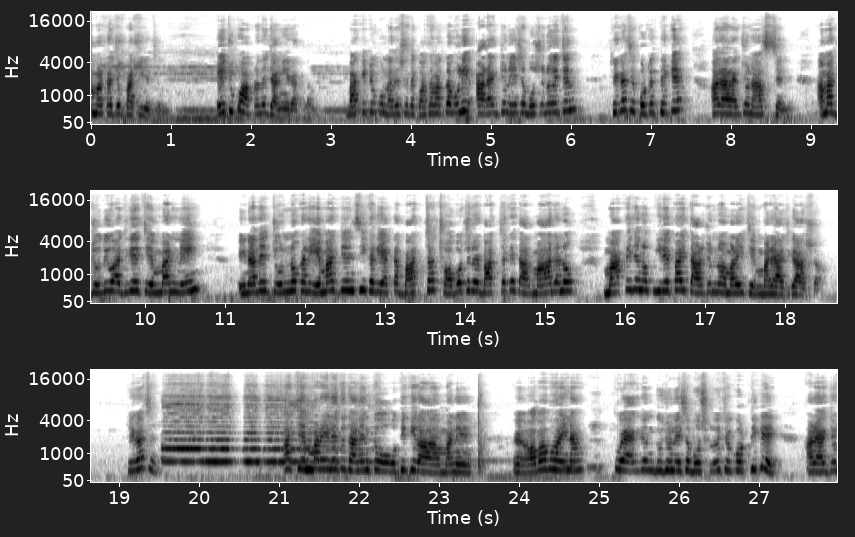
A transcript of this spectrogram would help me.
আমার কাছে পাঠিয়েছেন। এইটুকু আপনাদের জানিয়ে রাখলাম। বাকিটুকু ওনাদের সাথে কথাবার্তা বলি, আর একজন এসে বসে রয়েছেন, ঠিক আছে, কোর্টের থেকে, আর আর একজন আসছেন। আমার যদিও আজকে চেম্বার নেই, এনাদের জন্য খালি এমার্জেন্সি খালি একটা বাচ্চা, ছ বছরের বাচ্চাকে তার মা যেন, মাকে যেন ফিরে পায়, তার জন্য আমার এই চেম্বারে আজকে আসা। ঠিক আছে? আর চেম্বারে এলে তো জানেন তো, অতিথির মানে অভাব হয় না। তো একজন, দুজন এসে বসে রয়েছে কর্তৃকে আর একজন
